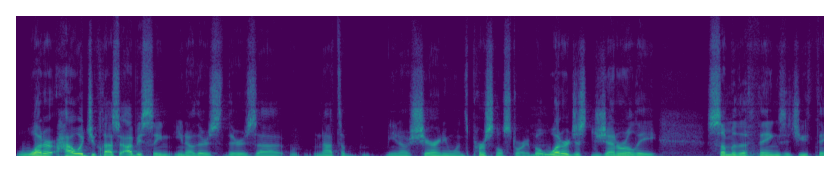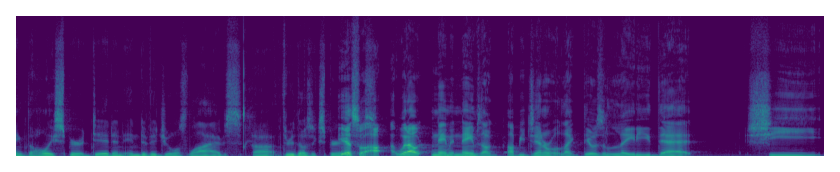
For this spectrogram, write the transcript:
what are how would you classify? Obviously, you know, there's there's uh, not to you know share anyone's personal story, Mm-hmm. but what are just generally some of the things that you think the Holy Spirit did in individuals' lives uh, through those experiences? Yeah, so I, without naming names, I'll, I'll be general. Like there was a lady that she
